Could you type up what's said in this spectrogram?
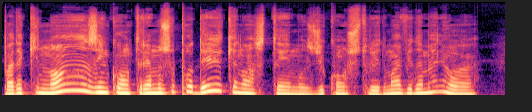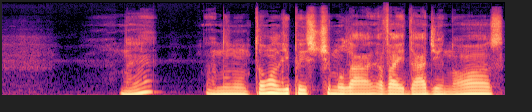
para que nós encontremos o poder que nós temos de construir uma vida melhor. Né? Não estão ali para estimular a vaidade em nós,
